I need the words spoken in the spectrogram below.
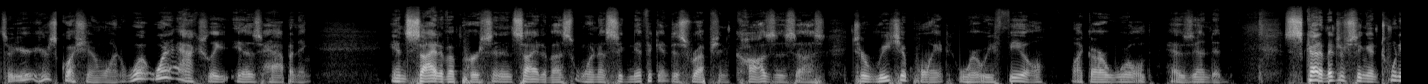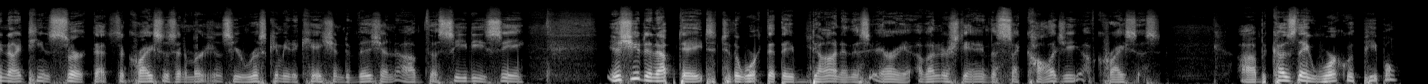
So here, here's question one what, what actually is happening inside of a person, inside of us, when a significant disruption causes us to reach a point where we feel like our world has ended? It's kind of interesting. In 2019, CERC, that's the Crisis and Emergency Risk Communication Division of the CDC, issued an update to the work that they've done in this area of understanding the psychology of crisis. Uh, because they work with people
